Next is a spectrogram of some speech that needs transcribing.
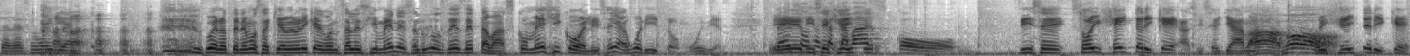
Te ves muy bien. Bueno, tenemos aquí a Verónica González Jiménez. Saludos desde Tabasco, México. Elisa y Agüerito. Muy bien. Eh, dice hasta hater, Tabasco. dice, soy hater y qué, así se llama. ¡Vamos! Soy hater y qué.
